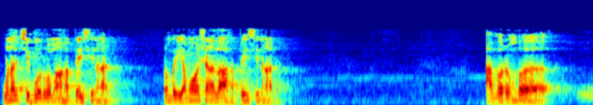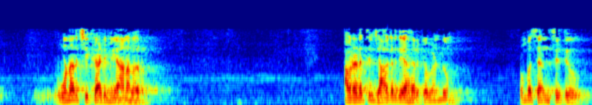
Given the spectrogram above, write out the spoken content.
உணர்ச்சி பூர்வமாக பேசினார். ரொம்ப எமோஷனலாக பேசினார். அவர் ரொம்ப உணர்ச்சிக்கு அடிமையானவர். அவரிடத்தில் ஜாகிரதையாக இருக்க வேண்டும். ரொம்ப சென்சிட்டிவ்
